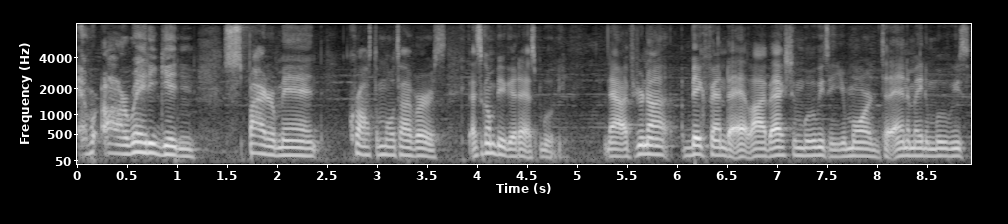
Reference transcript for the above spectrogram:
And we're already getting Spider Man across the multiverse. That's going to be a good ass movie. Now, if you're not a big fan of live action movies and you're more into animated movies,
